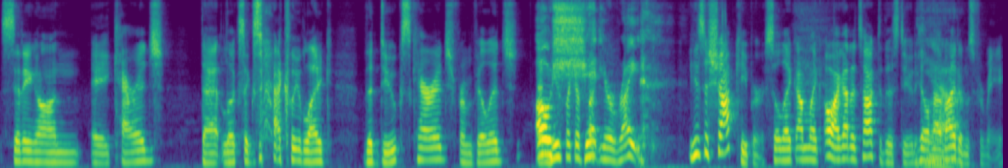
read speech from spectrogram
sitting on a carriage that looks exactly like the Duke's carriage from Village. And Oh he's like a shit, fu- you're right. he's a shopkeeper. So like I'm like, oh, I got to talk to this dude. He'll have items for me.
